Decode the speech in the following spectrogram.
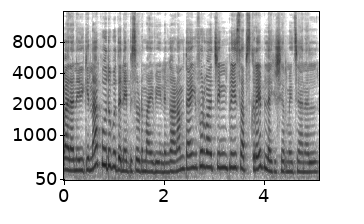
വരാനിരിക്കുന്ന പുതുപുത്തൻ എപ്പിസോഡുമായി വീണ്ടും കാണാം. Thank for watching please subscribe like share my channel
